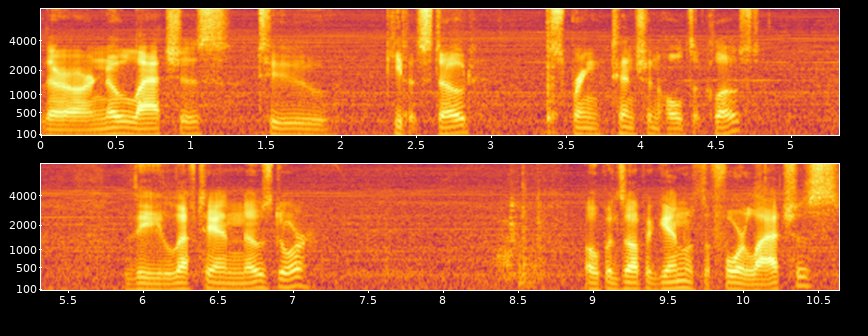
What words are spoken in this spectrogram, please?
There are no latches to keep it stowed. Spring tension holds it closed. The left-hand nose door Opens up again with the four latches.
